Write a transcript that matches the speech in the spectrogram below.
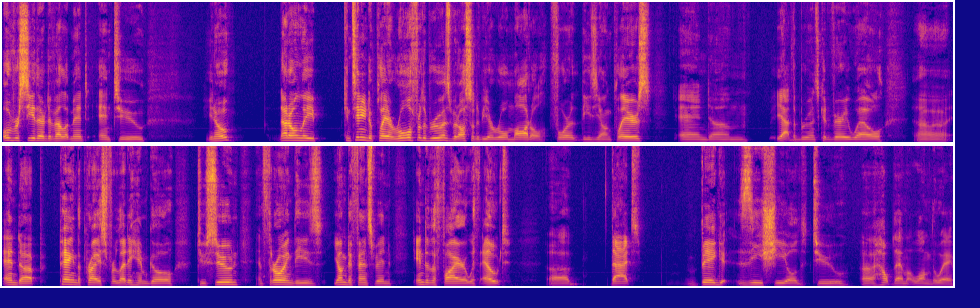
oversee their development and to, you know, not only continue to play a role for the Bruins, but also to be a role model for these young players. And um, yeah, the Bruins could very well uh, end up paying the price for letting him go too soon and throwing these young defensemen into the fire without uh, that big Z shield to uh, help them along the way.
